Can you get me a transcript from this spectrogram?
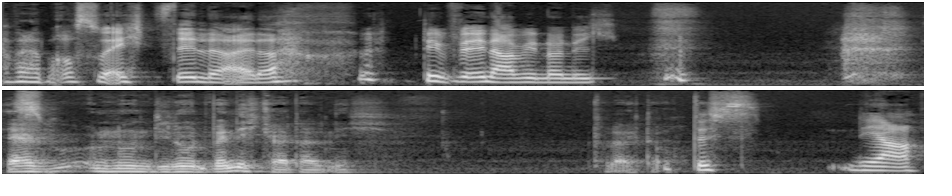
Aber da brauchst du echt Wille, Alter. Den Willen habe ich noch nicht. Ja, und die Notwendigkeit halt nicht. Vielleicht auch. Das, ja,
